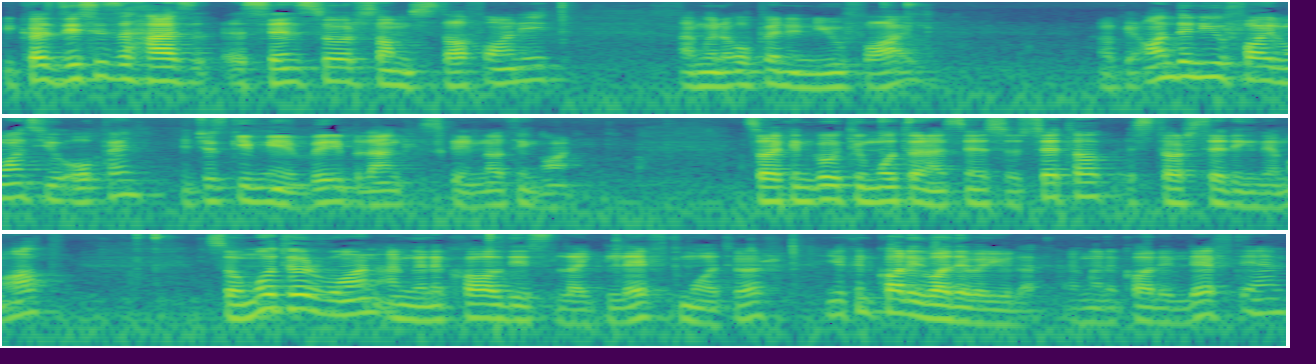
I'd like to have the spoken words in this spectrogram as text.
because this is has a sensor, some stuff on it, I'm going to open a new file. Okay, on the new file, once you open, it just gives me a very blank screen, nothing on it. So I can go to motor and sensor setup, start setting them up. So motor one, I'm going to call this like left motor. You can call it whatever you like. I'm going to call it left M.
